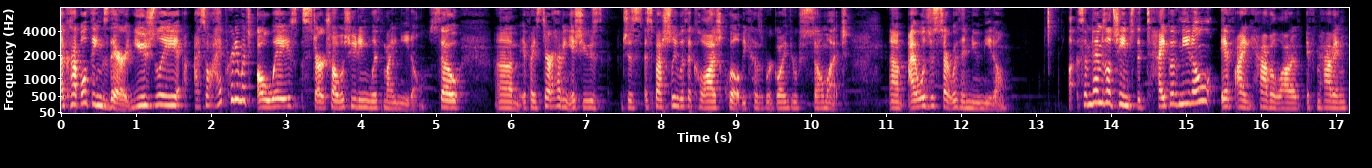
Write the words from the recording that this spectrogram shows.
a couple things there. Usually, so I pretty much always start troubleshooting with my needle. So um, if I start having issues, just especially with a collage quilt because we're going through so much, um, I will just start with a new needle. Sometimes I'll change the type of needle if I have a lot of, if I'm having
